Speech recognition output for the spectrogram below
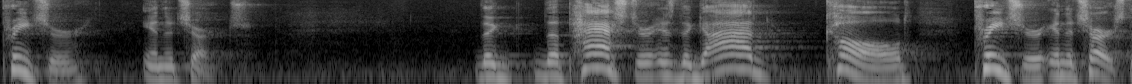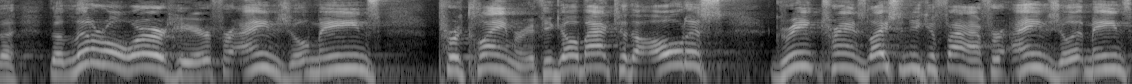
preacher in the church. The, the pastor is the God called preacher in the church. The, the literal word here for angel means proclaimer. If you go back to the oldest Greek translation you can find for angel, it means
